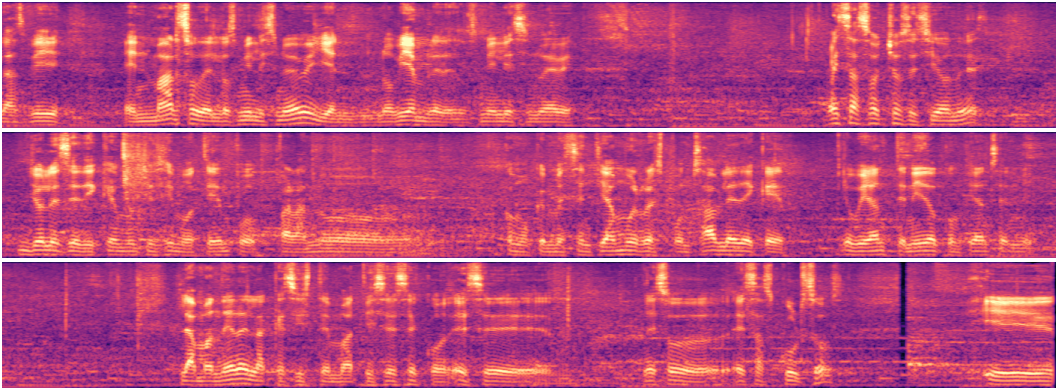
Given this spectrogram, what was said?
Las vi en marzo del 2019 y en noviembre de 2019. Esas ocho sesiones yo les dediqué muchísimo tiempo para no, como que me sentía muy responsable de que hubieran tenido confianza en mí. La manera en la que sistematicé ese, ese, eso, esos cursos. Y,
